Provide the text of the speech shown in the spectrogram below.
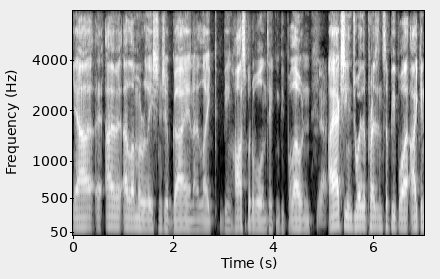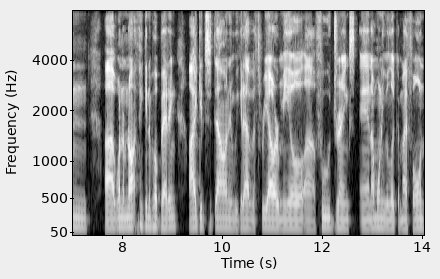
Yeah, I I love a relationship guy, and I like being hospitable and taking people out, and Yeah. I actually enjoy the presence of people. I, I can uh, when I'm not thinking about betting, I could sit down and we could have a three hour meal, uh, food, drinks, and I won't even look at my phone.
